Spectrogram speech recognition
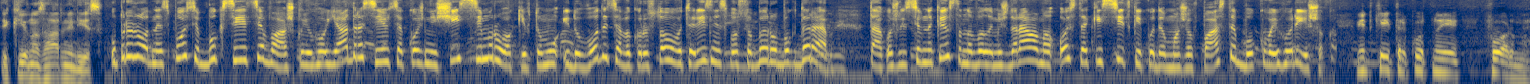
який в нас гарний ліс. У природний спосіб бук сіється важко. Його ядра сіються кожні 6-7 років, тому і доводиться використовувати різні способи рубок дерев. Також лісівники встановили між деревами ось такі сітки, куди може впасти буковий горішок. Він такий трикутної форми.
